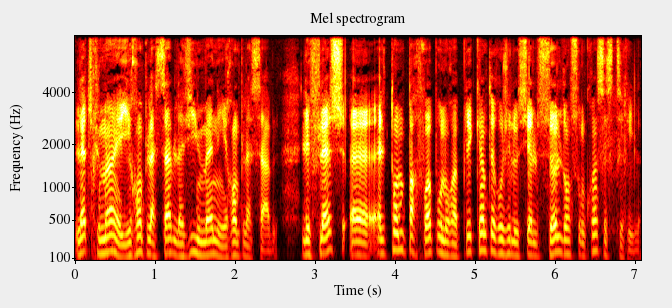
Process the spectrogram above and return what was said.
l'être humain est irremplaçable, la vie humaine est irremplaçable. Les flèches, euh, elles tombent parfois pour nous rappeler qu'interroger le ciel seul dans son coin, c'est stérile.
